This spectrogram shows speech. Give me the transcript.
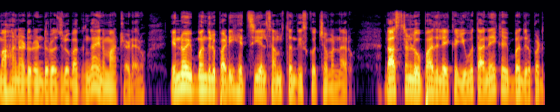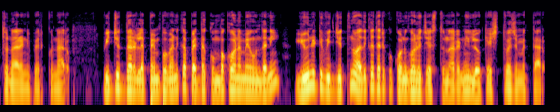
మహానాడు రెండు రోజుల భాగంగా ఆయన మాట్లాడారు. ఎన్నో ఇబ్బందులు పడి హెచ్సీఎల్ సంస్థను తీసుకొచ్చామన్నారు. రాష్ట్రంలో ఉపాధి లేక యువత అనేక ఇబ్బందులు పడుతున్నారని పేర్కొన్నారు. విద్యుత్ ధరల పెంపు వెనుక పెద్ద కుంభకోణమే ఉందని యూనిట్ విద్యుత్ను అధిక ధరకు కొనుగోలు చేస్తున్నారని లోకేష్ ధ్వజమెత్తారు.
